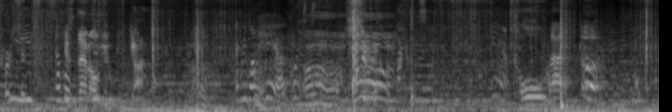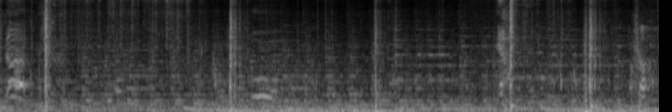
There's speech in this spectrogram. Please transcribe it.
Please, someone... Is that all you got? Everyone here, quick! Uh, here! Cold and... Watch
